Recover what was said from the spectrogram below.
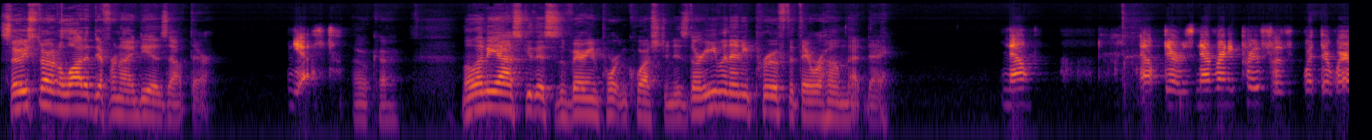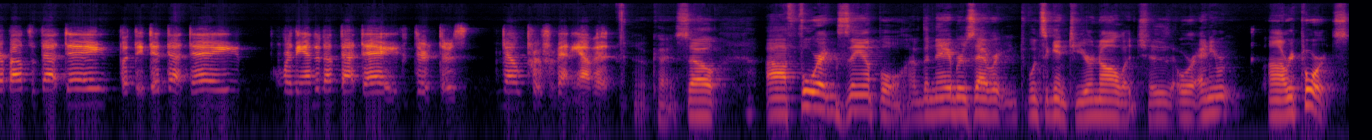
So he's throwing a lot of different ideas out there. Yes. Okay. Well, let me ask you this. is a very important question. Is there even any proof that they were home that day? No. No, there's never any proof of what their whereabouts of that day, what they did that day, where they ended up that day. There, there's no proof of any of it. Okay, so uh, for example, have the neighbors ever, once again, to your knowledge, has- or any uh, reports,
